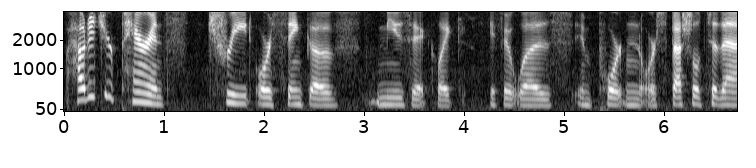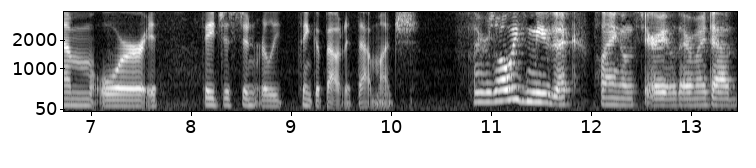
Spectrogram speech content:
How did your parents treat or think of music? Like, if it was important or special to them, or if they just didn't really think about it that much? There was always music playing on the stereo there. My dad,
